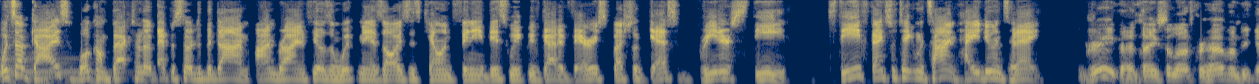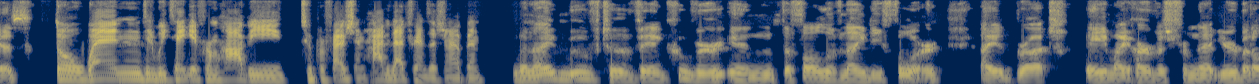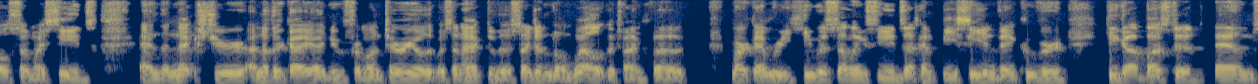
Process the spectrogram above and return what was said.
What's up, guys? Welcome back to another episode of The Dime. I'm Bryan Fields, and with me, as always, is Kellan Finney. This week, we've got a very special guest, breeder Steve. Steve, thanks for taking the time. How you doing today? Great, man. Thanks a lot for having me, guys. So, when did we take it from hobby to profession? How did that transition happen? When I moved to Vancouver in the fall of 94, I had brought a my harvest from that year, but also my seeds. And the next year, another guy I knew from Ontario that was an activist, I didn't know him well at the time, uh, Marc Emery, he was selling seeds at Hemp BC in Vancouver. He got busted, and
